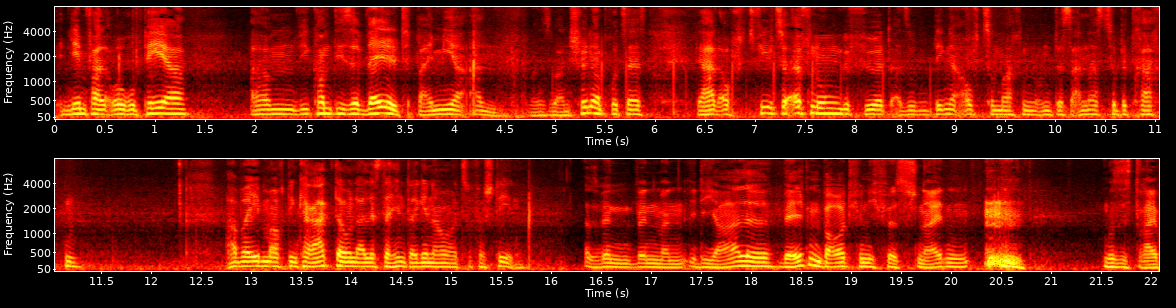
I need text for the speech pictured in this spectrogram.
in dem Fall Europäer? Ähm, wie kommt diese Welt bei mir an? Das war ein schöner Prozess. Der hat auch viel zu Öffnungen geführt, also Dinge aufzumachen und das anders zu betrachten. Aber eben auch den Charakter und alles dahinter genauer zu verstehen. Also wenn, wenn man ideale Welten baut, finde ich fürs Schneiden, muss es, drei,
